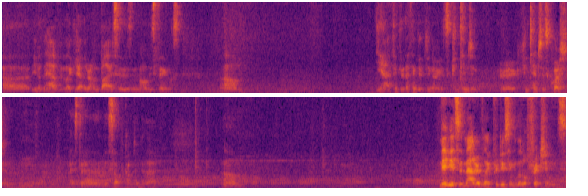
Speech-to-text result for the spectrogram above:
uh, you know, they have like yeah their own biases and all these things. Um, yeah, I think I think it, you know it's contingent or a contentious question Mhm. as to how the, the self comes into that. Um, maybe it's a matter of like producing little frictions,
